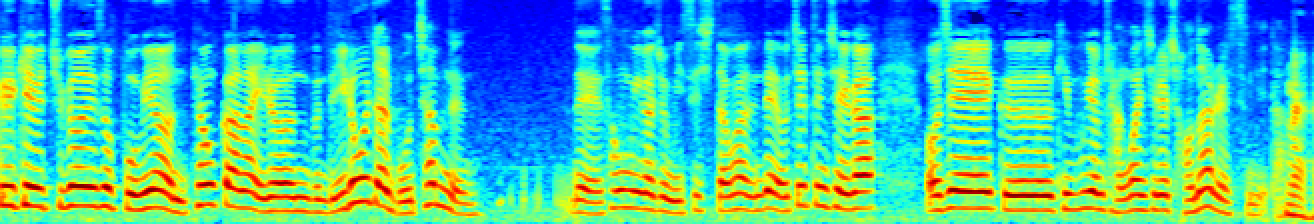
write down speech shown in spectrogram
그렇게 주변에서 보면 평가나 이런 분들 이런 걸 잘 못 참는 네, 성미가 좀 있으시다고 하는데 어쨌든 제가 어제 그 김부겸 장관실에 전화를 했습니다. 네.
